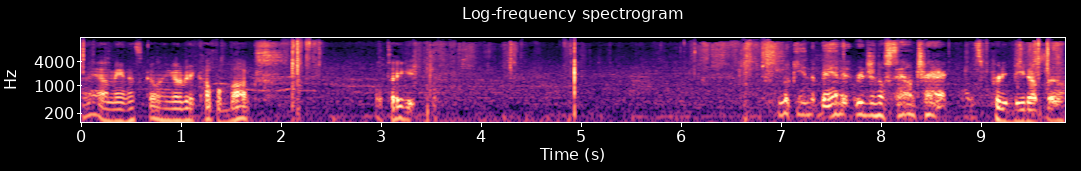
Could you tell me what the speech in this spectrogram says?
Yeah, I mean, it's only going to be a couple bucks. We'll take it. Smokey and the Bandit original soundtrack. It's pretty beat up though.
